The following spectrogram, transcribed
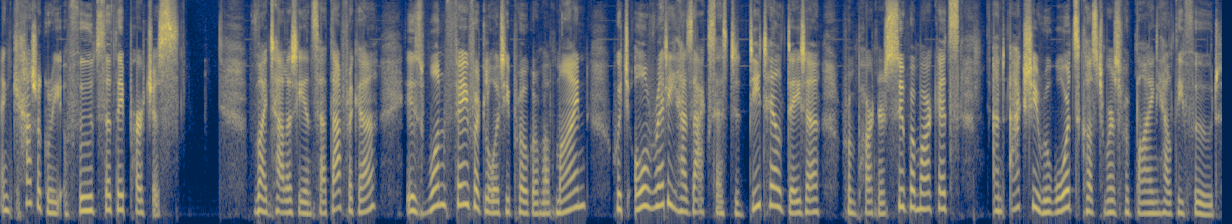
and category of foods that they purchase. Vitality in South Africa is one favourite loyalty program of mine, which already has access to detailed data from partner supermarkets and actually rewards customers for buying healthy food.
